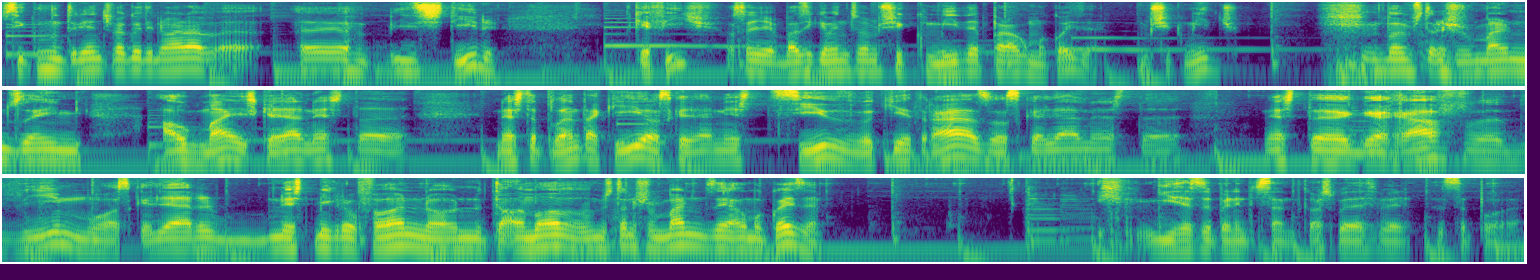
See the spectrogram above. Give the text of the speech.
O ciclo de nutrientes vai continuar a, a existir. Que é fixe. Ou seja, basicamente vamos ser comida para alguma coisa. Vamos ser comidos. vamos transformar-nos em algo mais, se calhar nesta, nesta planta aqui, ou se calhar neste tecido aqui atrás, ou se calhar nesta, nesta garrafa de vimo, ou se calhar neste microfone ou no telemóvel, vamos transformar-nos em alguma coisa. E isso é super interessante, gosto de ver essa porra.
